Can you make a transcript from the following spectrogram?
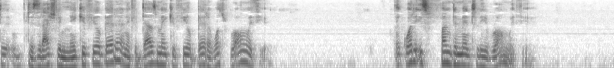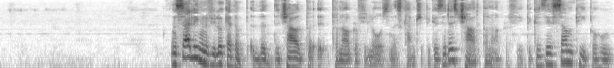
Does it actually make you feel better? And if it does make you feel better, what's wrong with you? Like, what is fundamentally wrong with you? And sadly, even if you look at the, the, the child pornography laws in this country, because it is child pornography, because there's some people who,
